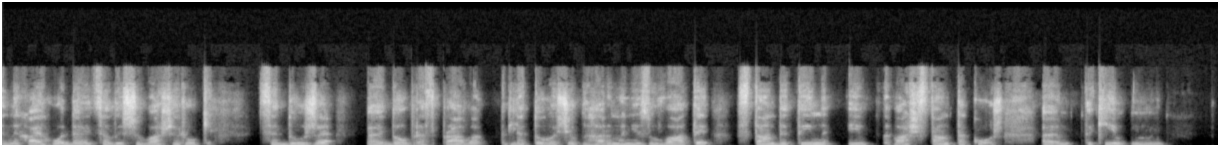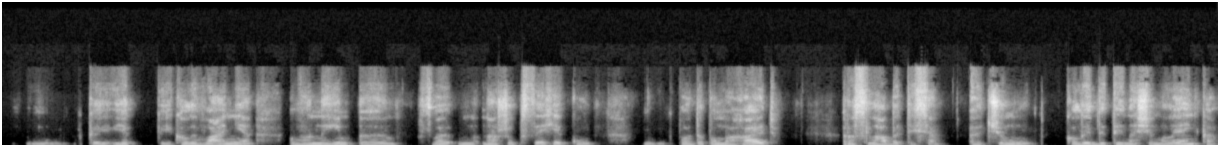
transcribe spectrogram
нехай гойдаються лише ваші руки. Це дуже е, добра справа для того, щоб згармонізувати стан дитини і ваш стан також. Е, Такі коливання, вони нашу психіку допомагають розслабитися. Е, Чому? Коли дитина ще маленька,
